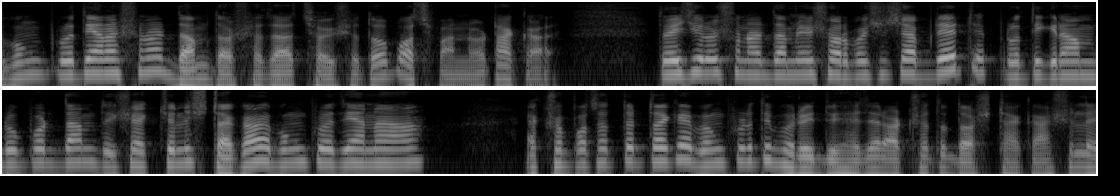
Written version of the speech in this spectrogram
এবং প্রতি আনা সোনার দাম দশ হাজার ছয়শত পঁচপান্ন টাকা। তো এই ছিল সোনার দাম নিয়ে সর্বশেষ আপডেট। প্রতি গ্রাম রূপোর দাম দুইশো একচল্লিশ টাকা এবং প্রতি আনা একশো পঁচাত্তর টাকা এবং প্রতি ভরি দুই হাজার আটশত দশ টাকা। আসলে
